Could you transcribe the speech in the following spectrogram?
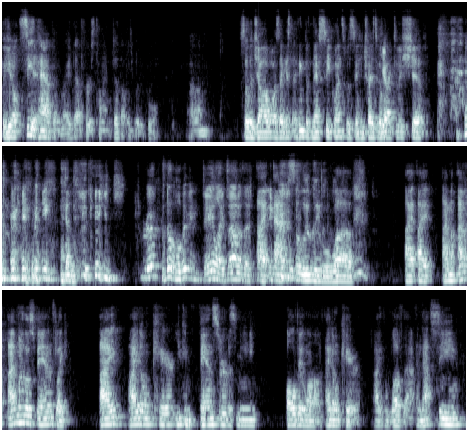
But you don't see it happen, right, that first time, which I thought was really cool. Um, So the Jawas, I guess I think the next sequence was he tries to go Yep. back to his ship. And he ripped the living daylights out of the. I absolutely love. I I I'm I'm I'm one of those fans like I I don't care. You can fan service me all day long. I don't care. I love that. And that scene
